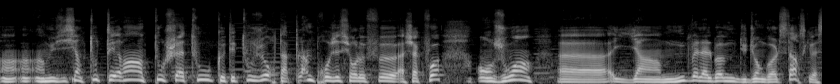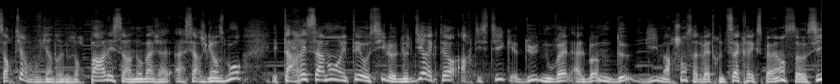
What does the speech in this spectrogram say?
un- un musicien tout terrain, touche à tout, que tu es toujours, tu as plein de projets sur le feu à chaque fois. En juin, euh, il y a un nouvel album du Django All Stars qui va sortir. Vous viendrez nous en reparler. C'est un hommage à, à Serge Gainsbourg. Et tu as récemment été aussi le, le directeur artistique du nouvel album de Guy Marchand. Ça devait être une sacrée expérience, ça aussi.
